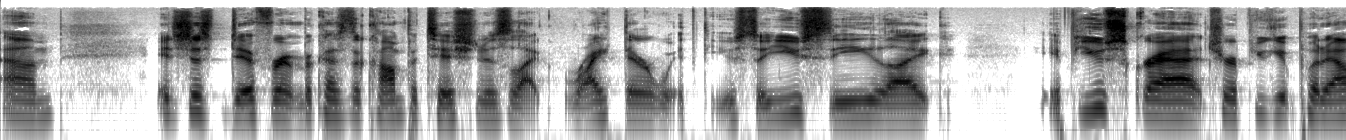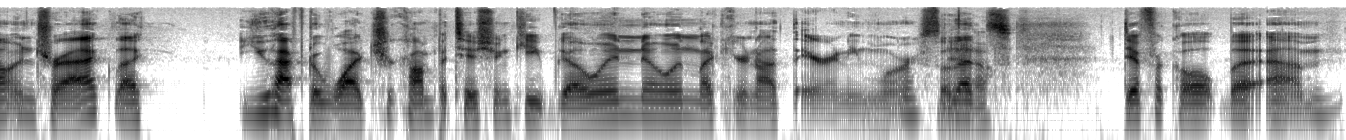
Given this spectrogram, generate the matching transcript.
um it's just different because the competition is like right there with you. So you see like if you scratch or if you get put out in track, like you have to watch your competition keep going knowing like you're not there anymore. So Yeah. that's difficult, but um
